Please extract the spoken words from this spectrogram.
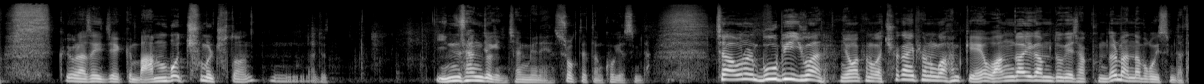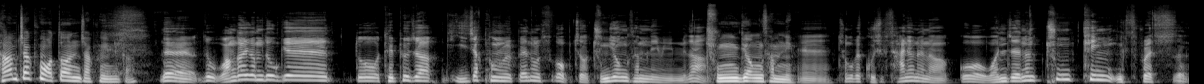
그리고 나서 이제 그 맘보 춤을 추던 음, 아주 인상적인 장면에 수록됐던 곡이었습니다. 자, 오늘 무비 유한 영화평론가 최광희 평론가와 함께 왕가위 감독의 작품들 만나보고 있습니다. 다음 작품 어떤 작품입니까? 네, 왕가위 감독의 또 대표작 이 작품을 빼놓을 수가 없죠. 중경삼림입니다. 중경삼림. 예, 1994년에 나왔고 원제는 Chungking Express.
